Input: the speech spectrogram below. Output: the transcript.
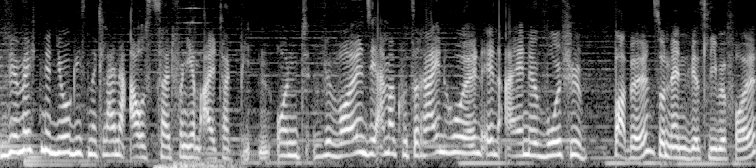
Wir möchten den Yogis eine kleine Auszeit von ihrem Alltag bieten und wir wollen sie einmal kurz reinholen in eine Wohlfühlbubble, so nennen wir es liebevoll,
